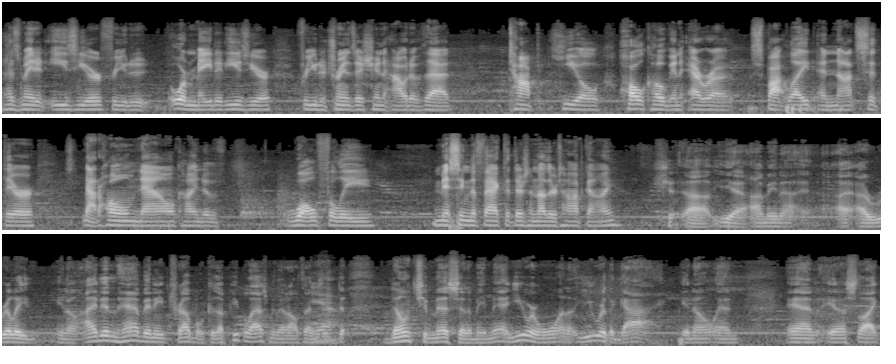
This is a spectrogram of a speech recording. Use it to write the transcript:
has made it easier for you to, or made it easier for you to transition out of that top heel Hulk Hogan era spotlight and not sit there at home now, kind of woefully missing the fact that there's another top guy? Uh, yeah, I mean, I, I, I really, you know, I didn't have any trouble because people ask me that all the time. Yeah. Don't you miss it? I mean, man, you were one, of, you were the guy, you know, and and you know, it's like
